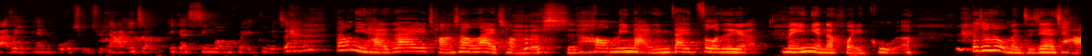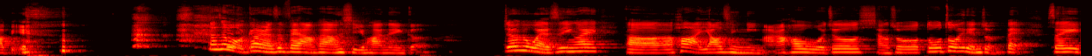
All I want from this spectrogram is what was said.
把这影片播出去，然后一种一个新闻回顾这样。当你还在床上赖床的时候，Mina 已经在做这个每一年的回顾了，这就是我们之间的差别。但是我个人是非常非常喜欢那个，就是我也是因为呃后来邀请你嘛，然后我就想说多做一点准备。所以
